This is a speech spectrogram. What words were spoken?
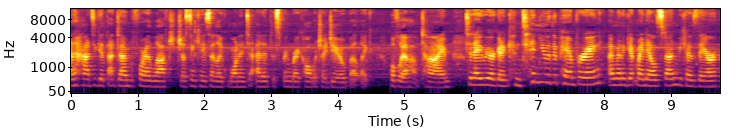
and I had to get that done before I left just in case I like wanted to edit the spring break haul, which I do, but like hopefully I'll have time. Today we are going to continue the pampering. I'm going to get my nails done because they are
